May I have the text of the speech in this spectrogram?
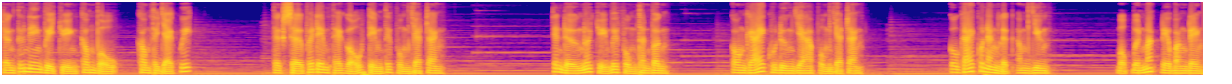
Trần Tứ Niên vì chuyện công vụ Không thể giải quyết, Thực sự phải đem thẻ gỗ tìm tới Phùng Gia Trang. Trên đường nói chuyện với Phùng Thanh Vân, Con gái của đường gia Phùng Gia Trang. Cô gái có năng lực âm dương, Một bên mắt đeo băng đen,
